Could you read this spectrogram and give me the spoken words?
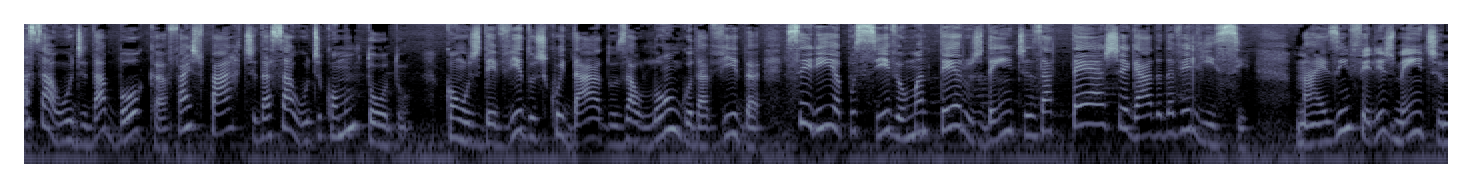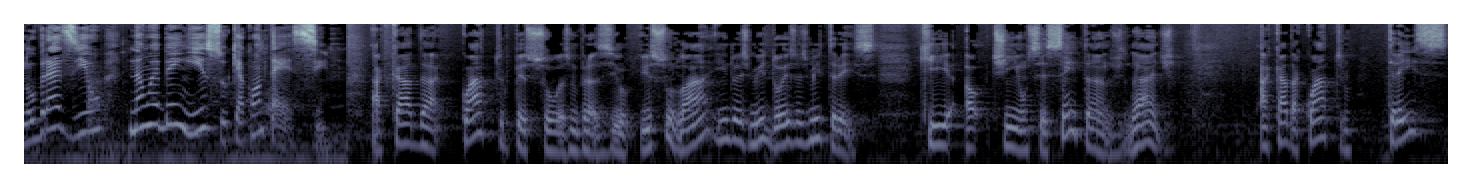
A saúde da boca faz parte da saúde como um todo. Com os devidos cuidados ao longo da vida, seria possível manter os dentes até a chegada da velhice. Mas, infelizmente, no Brasil, não é bem isso que acontece. A cada quatro pessoas no Brasil, isso lá em 2002, 2003, que tinham 60 anos de idade, a cada quatro, três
